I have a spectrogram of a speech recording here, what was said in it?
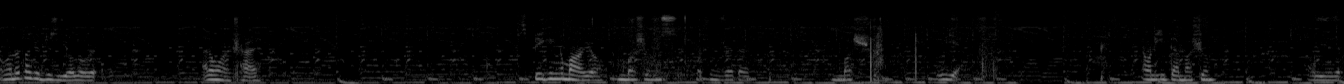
I wonder if I could just YOLO it. I don't want to try. Speaking of Mario, mushrooms. Mushrooms right there. Mushroom. Oh yeah. I want to eat that mushroom. I'll eat it.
